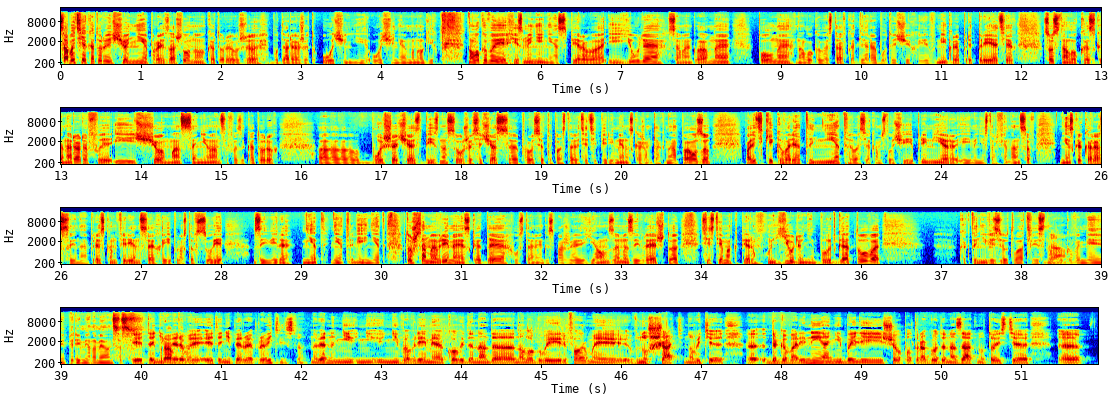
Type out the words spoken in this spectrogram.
Событие, которое еще не произошло, но которое уже будоражит очень и очень многих. Налоговые изменения с 1 июля. Самое главное, полная налоговая ставка для работающих и в микропредприятиях, соцналог с гонораров и, и еще масса нюансов, из-за которых э, большая часть бизнеса уже сейчас просит поставить эти перемены, скажем так, на паузу. Политики говорят нет, во всяком случае, и премьер, и министр финансов несколько раз и на пресс-конференциях, и просто в СУЕ заявили нет, нет и нет нет. В то же самое время СГД устами госпожи Яунземы заявляет, что система к 1 июля не будет готова как-то не везет Латвии с налоговыми да. переменами АНСИС. Это не, первое, это не первое правительство. Наверное, не, не, не во время ковида надо налоговые реформы внушать. Но ведь э, договорены они были еще полтора года назад. Ну, то есть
